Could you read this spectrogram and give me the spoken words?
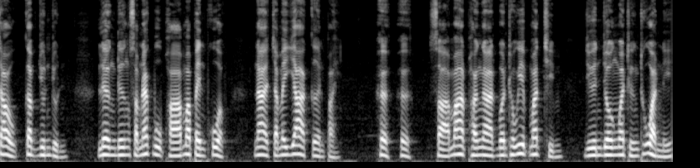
เจ้ากับยุนยุน เรื่องดึงสำนักบุผามาเป็นพวก น่าจะไม่ยากเกินไป เฮ้เฮ้สามารถพังงาดบนทวีปมัดฉิม ยืนยงมาถึงทุกวันนี้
